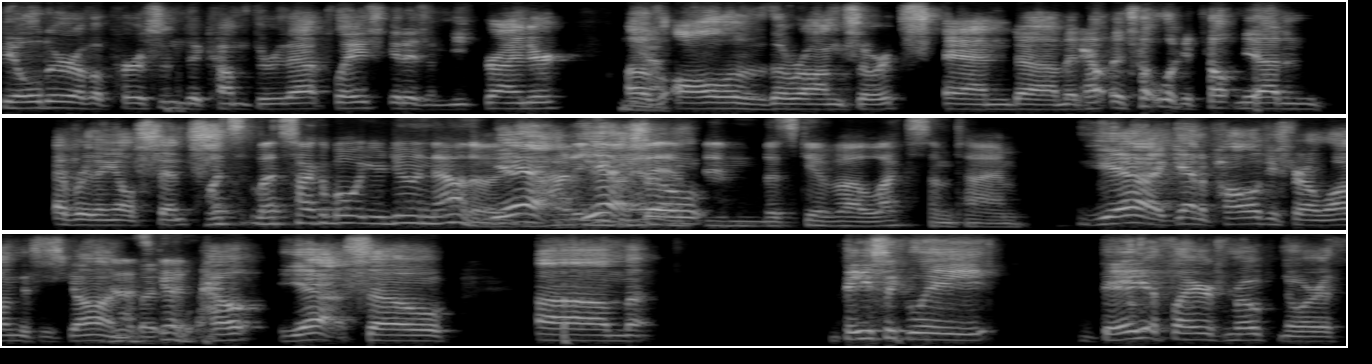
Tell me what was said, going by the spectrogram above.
builder of a person to come through that place. It is a meat grinder of yeah. all of the wrong sorts, and um, it helped. It's helped. Look, it's helped me out in everything else since. Let's let's talk about what you're doing now, though. Yeah. yeah. So and let's give uh, Lex some time. Yeah. Again, apologies for how long this has gone. That's good. How? Yeah. So, um, basically, they get fired from Oak North.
